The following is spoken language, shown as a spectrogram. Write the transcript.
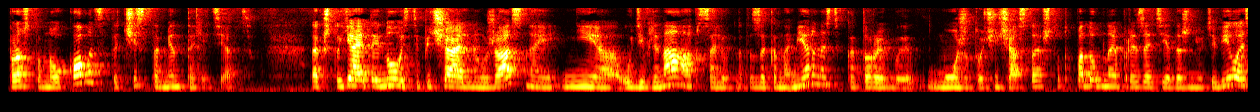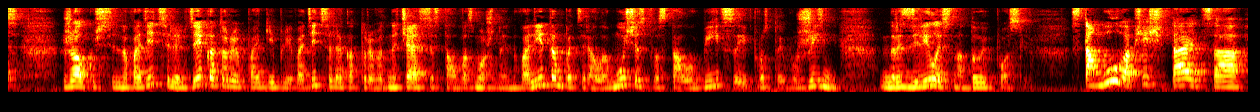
Просто no comments — это чисто менталитет. Так что я этой новости печальной, ужасной не удивлена абсолютно. Это закономерность, которой бы может очень часто что-то подобное произойти. Я даже не удивилась. Жалко очень сильно водителя, людей, которые погибли, водителя, который в одночасье стал, возможно, инвалидом, потерял имущество, стал убийцей, и просто его жизнь разделилась на до и после. Стамбул вообще считается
